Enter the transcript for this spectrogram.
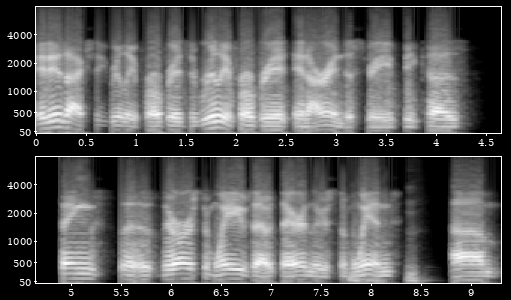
It is actually really appropriate. It's really appropriate in our industry because things uh, there are some waves out there and there's some wind. Um,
